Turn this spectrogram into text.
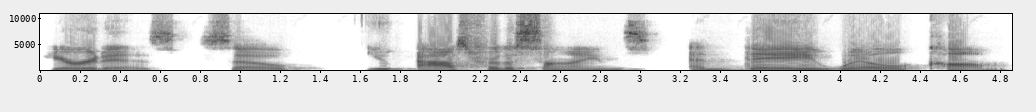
here it is. So you ask for the signs and they will come.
